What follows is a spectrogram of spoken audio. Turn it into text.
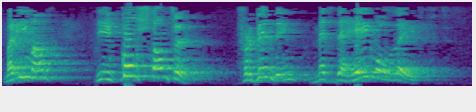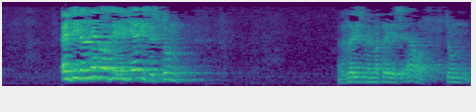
Maar iemand die in constante verbinding met de hemel leeft. En die dan net als de Heer Jezus toen. En dat lezen we in Matthäus 11. Toen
